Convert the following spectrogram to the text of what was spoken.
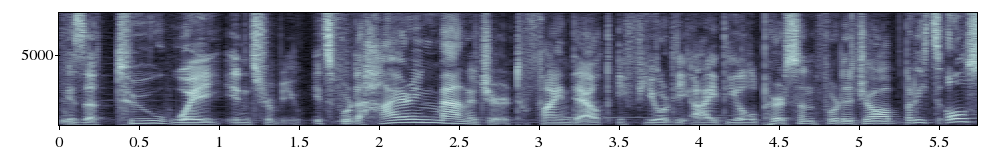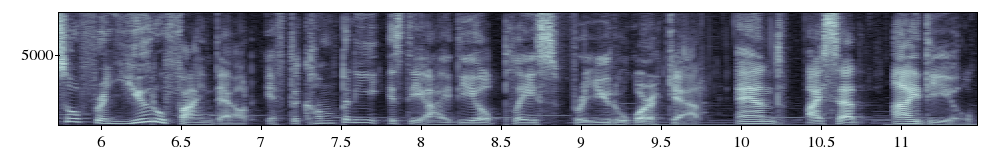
is a two-way interview. It's for the hiring manager to find out if you're the ideal person for the job, but it's also for you to find out if the company is the ideal place for you to work at. And I said ideal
